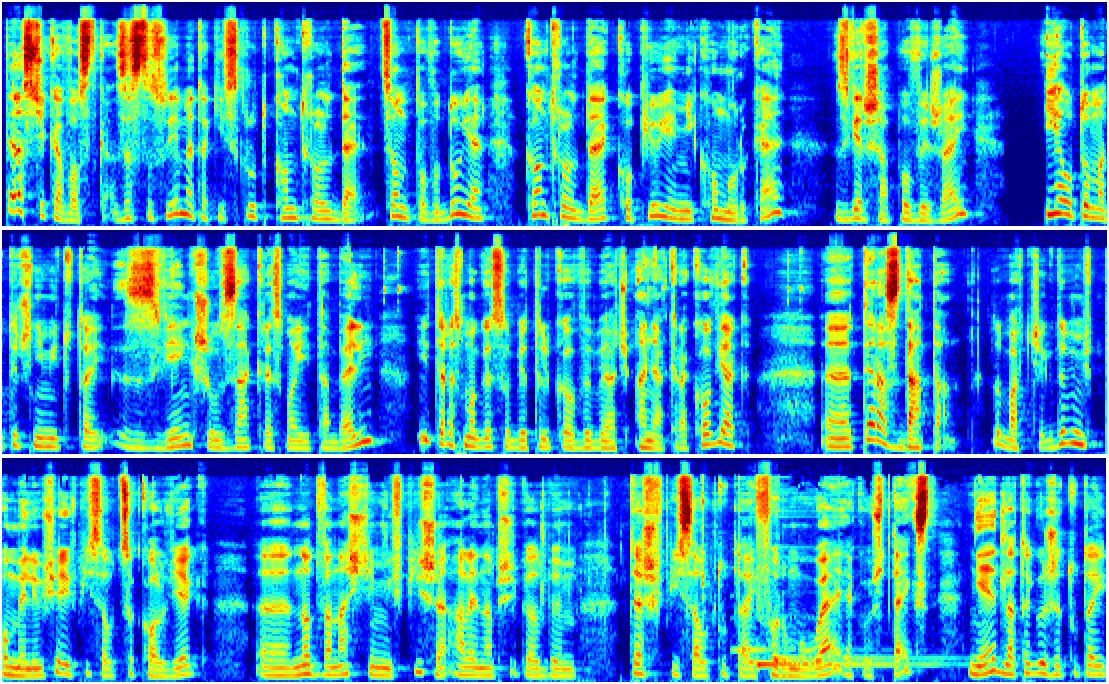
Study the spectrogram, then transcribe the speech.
Teraz ciekawostka. Zastosujemy taki skrót Ctrl-D. Co on powoduje? Ctrl-D kopiuje mi komórkę z wiersza powyżej i automatycznie mi tutaj zwiększył zakres mojej tabeli i teraz mogę sobie tylko wybrać Ania Krakowiak. E, Teraz data. Zobaczcie, gdybym pomylił się i wpisał cokolwiek, e, no 12 mi wpisze, ale na przykład bym też wpisał tutaj formułę, jakoś tekst. Nie, dlatego że tutaj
